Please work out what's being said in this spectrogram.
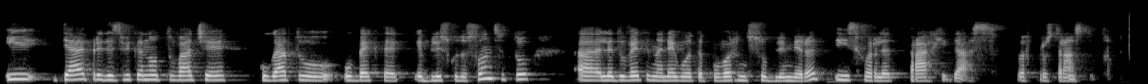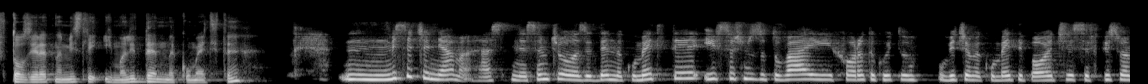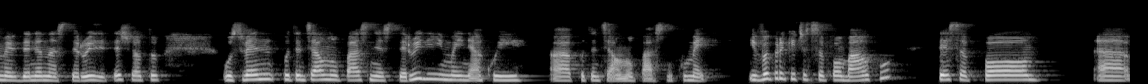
И тя е предизвикана от това, че когато обектът е близко до Слънцето, ледовете на неговата повърхност сублимират и изхвърлят прах и газ в пространството. В този ред на мисли има ли ден на кометите? Мисля, че няма. Аз не съм чула за ден на кометите и всъщност за това и хората, които обичаме комети повече, се вписваме в деня на астероидите, защото освен потенциално опасни астероиди, има и някои а, потенциално опасни комети. И въпреки, че са по-малко, те са по,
